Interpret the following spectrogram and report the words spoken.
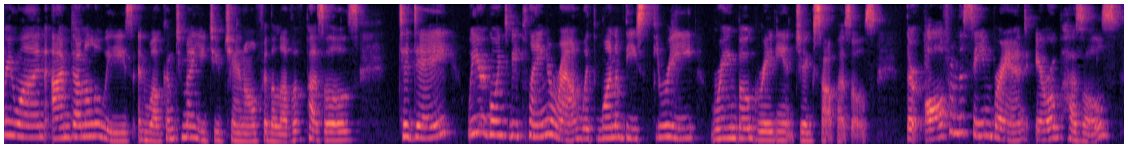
everyone, I'm Donna Louise and welcome to my YouTube channel for the love of puzzles. Today we are going to be playing around with one of these three rainbow gradient jigsaw puzzles. They're all from the same brand, Arrow Puzzles.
